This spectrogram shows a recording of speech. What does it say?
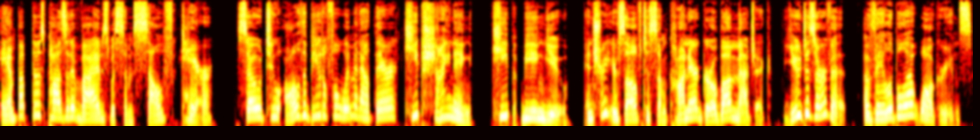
amp up those positive vibes with some self care. So, to all the beautiful women out there, keep shining, keep being you, and treat yourself to some Conair Girl Bomb magic. You deserve it. Available at Walgreens.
